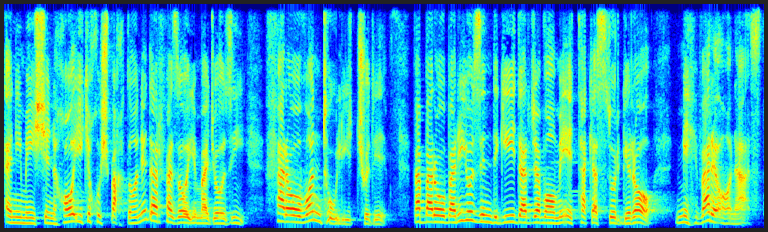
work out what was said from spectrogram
انیمیشن هایی که خوشبختانه در فضای مجازی فراوان تولید شده و برابری و زندگی در جوامع تکسرگرا محور آن است.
